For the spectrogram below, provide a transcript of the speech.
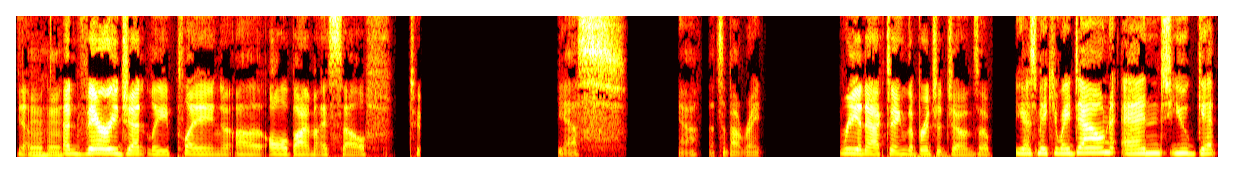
Yeah. Mhm. And very gently playing uh, all by myself to Yes. Yeah, that's about right. reenacting the Bridget Jones open. You guys make your way down and you get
